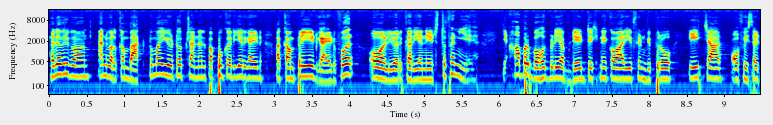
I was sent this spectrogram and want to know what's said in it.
Hello everyone and welcome back to my YouTube channel Pappu career guide a complete guide for all your career needs तो फ्रेंड ये, यहाँ पर बहुत बड़ी अपडेट देखने को आ रही है friend Wipro H R officer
